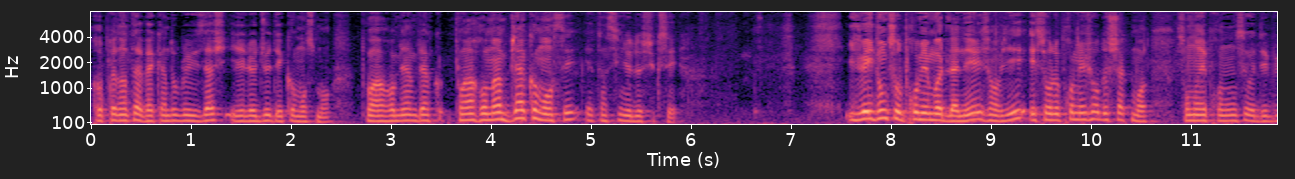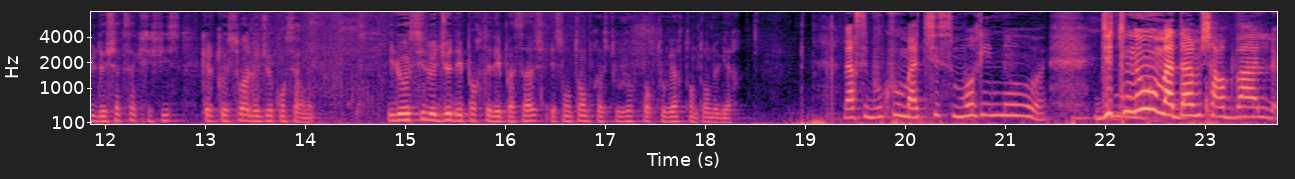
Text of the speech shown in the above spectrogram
Représenté avec un double visage, il est le dieu des commencements. Pour un Romain bien, pour un Romain bien commencé est un signe de succès. Il veille donc sur le premier mois de l'année, janvier, et sur le premier jour de chaque mois. Son nom est prononcé au début de chaque sacrifice, quel que soit le dieu concerné. Il est aussi le dieu des portes et des passages, et son temple reste toujours porte ouverte en temps de guerre. Merci beaucoup, Mathis Morino. Dites-nous, Madame Charbal,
